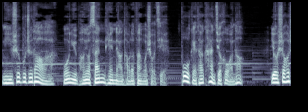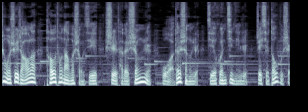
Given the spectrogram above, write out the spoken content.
你是不知道啊，我女朋友三天两头的翻我手机，不给她看就和我闹。有时候趁我睡着了，偷偷拿我手机，是她的生日、我的生日、结婚纪念日，这些都不是。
